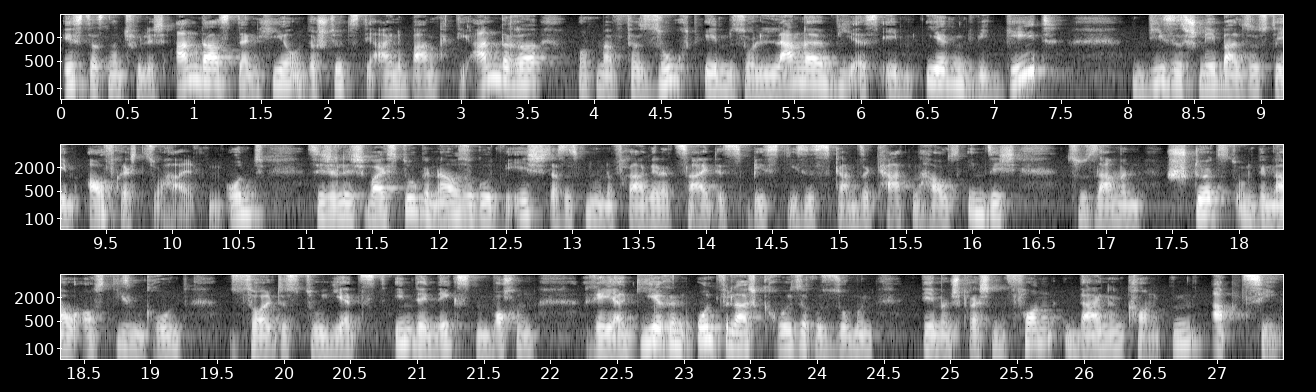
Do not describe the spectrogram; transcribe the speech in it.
ist das natürlich anders, denn hier unterstützt die eine Bank die andere und man versucht eben so lange, wie es eben irgendwie geht, dieses Schneeballsystem aufrechtzuerhalten. Und sicherlich weißt du genauso gut wie ich, dass es nur eine Frage der Zeit ist, bis dieses ganze Kartenhaus in sich zusammenstürzt. Und genau aus diesem Grund solltest du jetzt in den nächsten Wochen reagieren und vielleicht größere Summen dementsprechend von deinen Konten abziehen.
